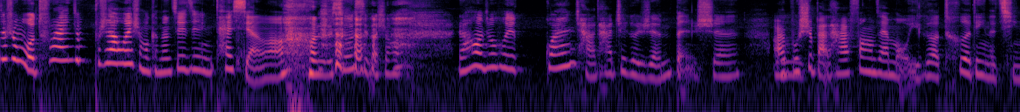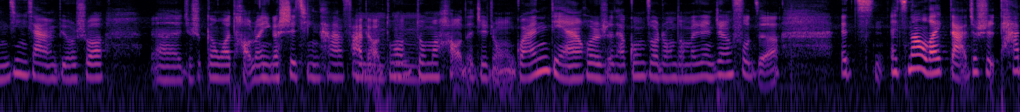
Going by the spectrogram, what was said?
就是我突然就不知道为什么，可能最近太闲了，就休息的时候，然后就会观察他这个人本身，而不是把他放在某一个特定的情境下面，比如说，呃，就是跟我讨论一个事情，他发表多多么好的这种观点，或者是他工作中多么认真负责。It's it's not like that，就是他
